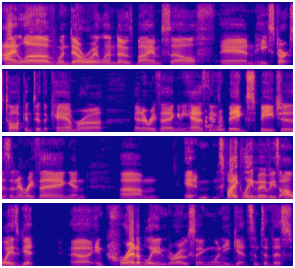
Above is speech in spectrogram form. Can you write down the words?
I love when Delroy Lindo's by himself and he starts talking to the camera and everything, and he has these big speeches and everything. And um, it, Spike Lee movies always get uh, incredibly engrossing when he gets into this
